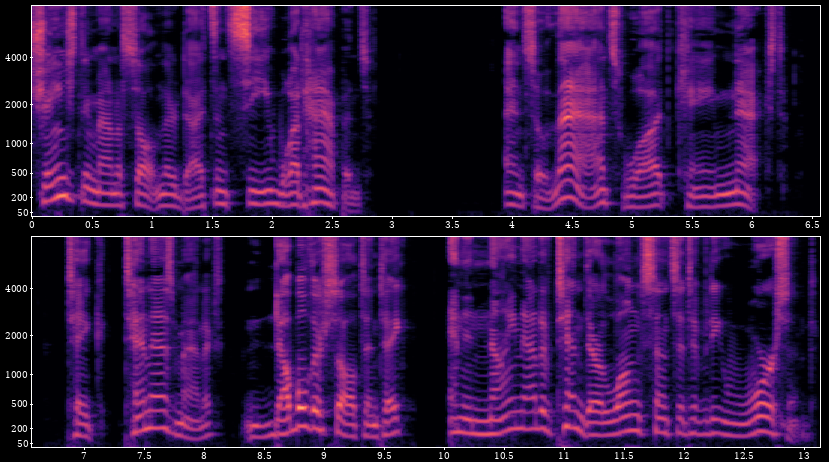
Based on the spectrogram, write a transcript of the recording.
change the amount of salt in their diets, and see what happens. And so that's what came next. Take 10 asthmatics, double their salt intake, and in 9 out of 10 their lung sensitivity worsened.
